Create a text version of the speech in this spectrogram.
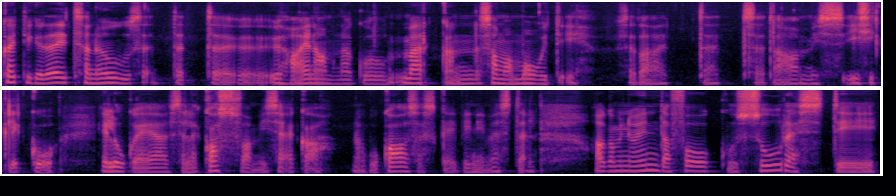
Katiga täitsa nõus, et, et äh, üha enam nagu märkan samamoodi seda, et, et seda, mis isikliku eluga ja selle kasvamisega nagu kaasas käib inimestel. aga minu enda fookus suuresti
